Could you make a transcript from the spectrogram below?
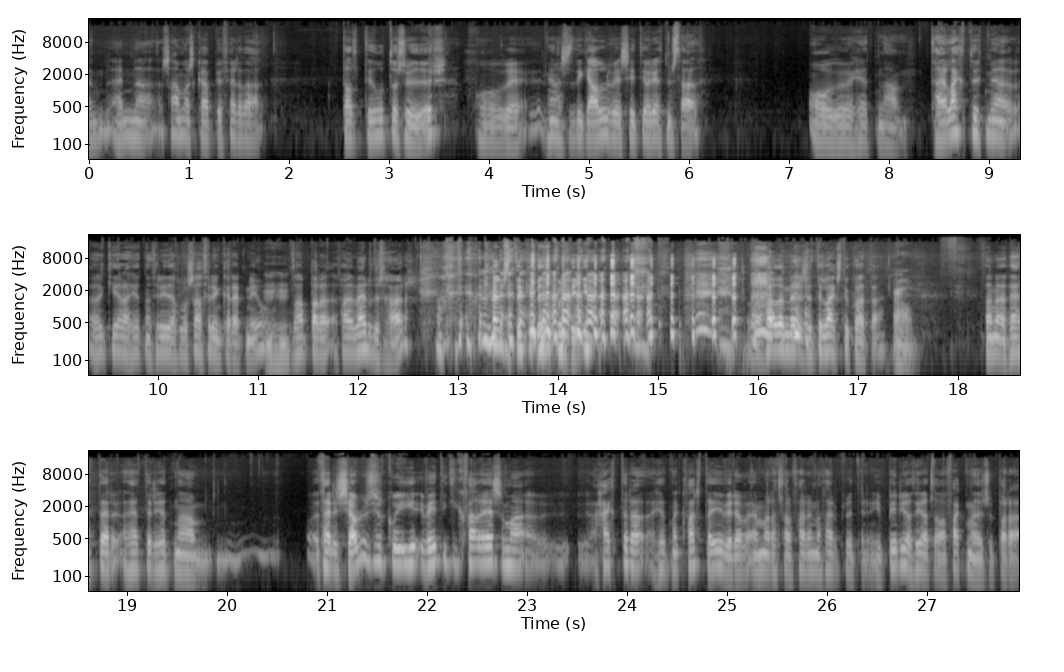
en, en að samaskapi ferða daldið út á suður. Og eh, mér finnst þetta ekki alveg sittja á réttum stað. Og eh, hérna það er lagt upp með að gera hérna þrýðaflóð saðfringarefni og mm -hmm. það bara, það verður þar kemst ekki upp úr því og það er með þessi til lagstu kvata Já. þannig að þetta er, þetta er hérna það er sjálfur sér sko, ég veit ekki hvað það er sem að hægt er að hérna, kvarta yfir ef, ef maður alltaf fara inn á þær breytinu ég byrja á því alltaf að fagna þessu bara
